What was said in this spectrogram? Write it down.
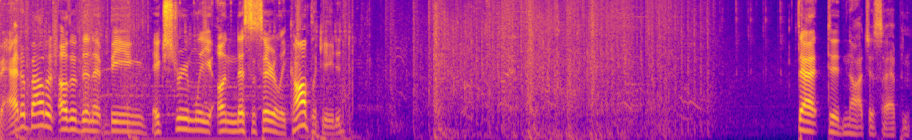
bad about it other than it being extremely unnecessarily complicated. That did not just happen.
